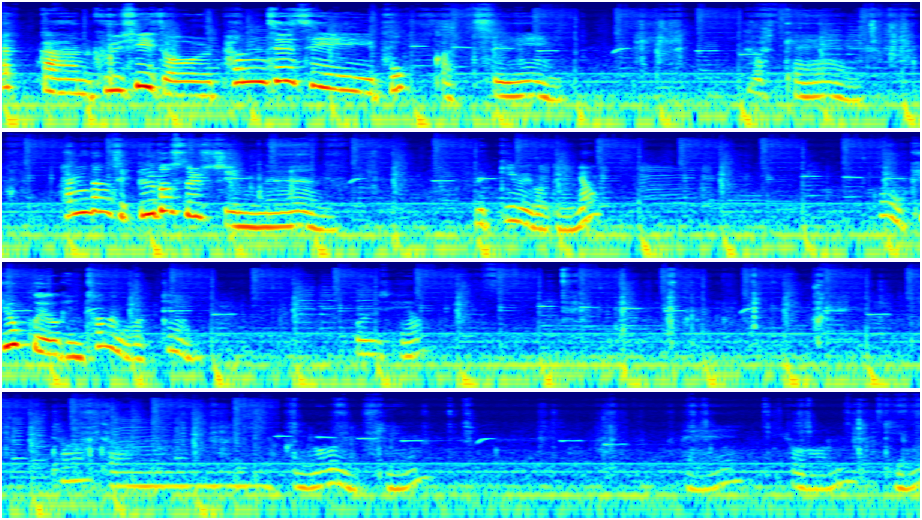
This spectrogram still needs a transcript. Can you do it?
약간 그 시절 편지지 북 같이 이렇게 한 장씩 뜯어 쓸 수 있는 느낌이거든요. 어, 귀엽고 이거 괜찮은 것 같아. 보이세요? 짜잔. 약간 이런 느낌. 네, 이런 느낌.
